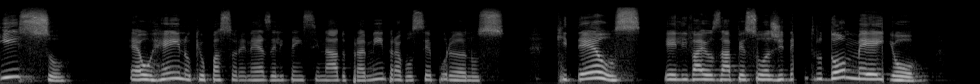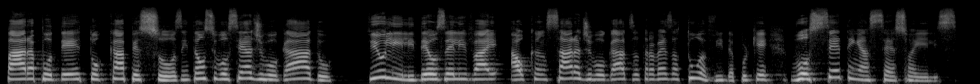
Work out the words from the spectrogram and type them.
Isso é o reino que o pastor Enéas ele tem ensinado para mim e para você por anos. Que Deus, ele vai usar pessoas de dentro do meio para poder tocar pessoas. Então, se você é advogado, Viu, Lili? Deus ele vai alcançar advogados através da tua vida, porque você tem acesso a eles.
